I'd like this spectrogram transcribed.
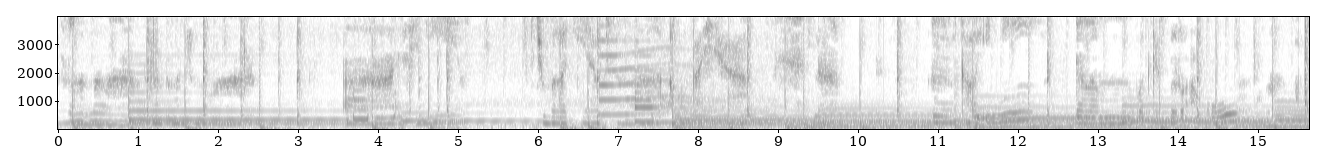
Selamat malam teman-teman semua. Uh, di sini jumpa lagi ya bersama aku Tasya. Nah, um, kali ini dalam podcast baru aku, aku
